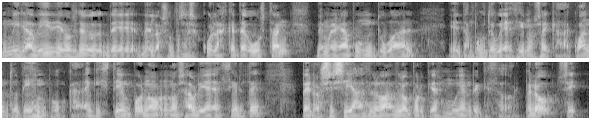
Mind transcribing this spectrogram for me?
mira vídeos de, las otras escuelas que te gustan de manera puntual. Eh, tampoco te voy a decir, no sé, cada cuánto tiempo, cada X tiempo, no, no sabría decirte, pero sí, sí, hazlo, hazlo porque es muy enriquecedor. Pero sí,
